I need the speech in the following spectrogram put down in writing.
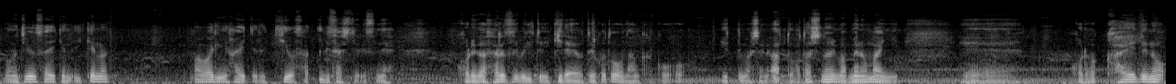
ー、この純菜池の池の周りに生えてる木を指さしてですねこれがサルスベリという木だよということをなんかこう言ってましたね。あと私の今目の前に、えー、これはカエデの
